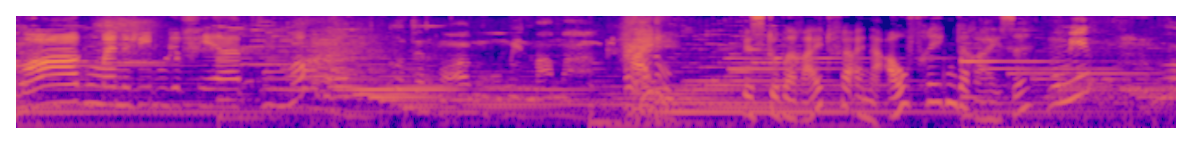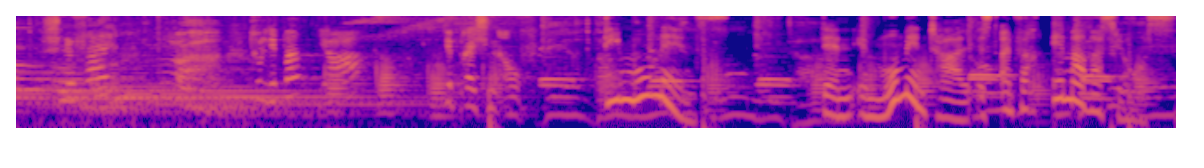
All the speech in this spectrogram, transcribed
Morgen, meine lieben Gefährten. Morgen. Guten Morgen, Mumin Mama. Hi. Bist du bereit für eine aufregende Reise? Mumin? Schnüffel? Oh, Tulipa? Ja? Wir brechen auf. Die Mumins. Denn im Mumintal ist einfach immer was los.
